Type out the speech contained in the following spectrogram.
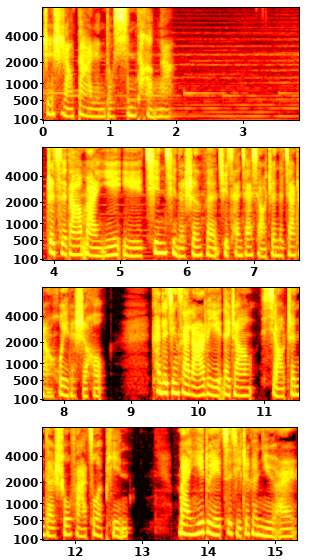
真是让大人都心疼啊。这次当满姨以亲戚的身份去参加小珍的家长会的时候，看着竞赛栏里那张小珍的书法作品，满姨对自己这个女儿，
